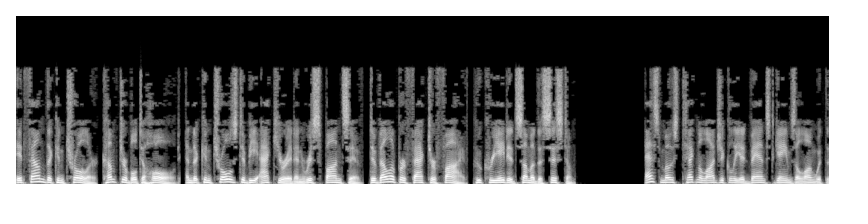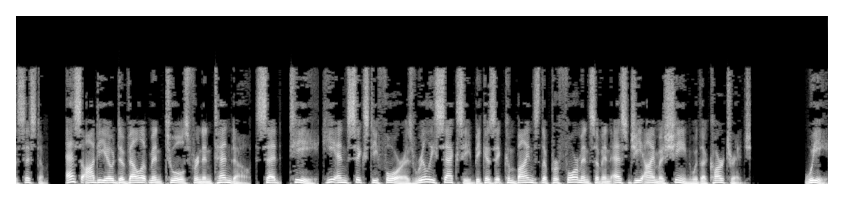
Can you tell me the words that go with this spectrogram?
It found the controller comfortable to hold, and the controls to be accurate and responsive. Developer Factor 5, who created some of the system's most technologically advanced games along with the system's audio development tools for Nintendo, said, T he N64 is really sexy because it combines the performance of an SGI machine with a cartridge. We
